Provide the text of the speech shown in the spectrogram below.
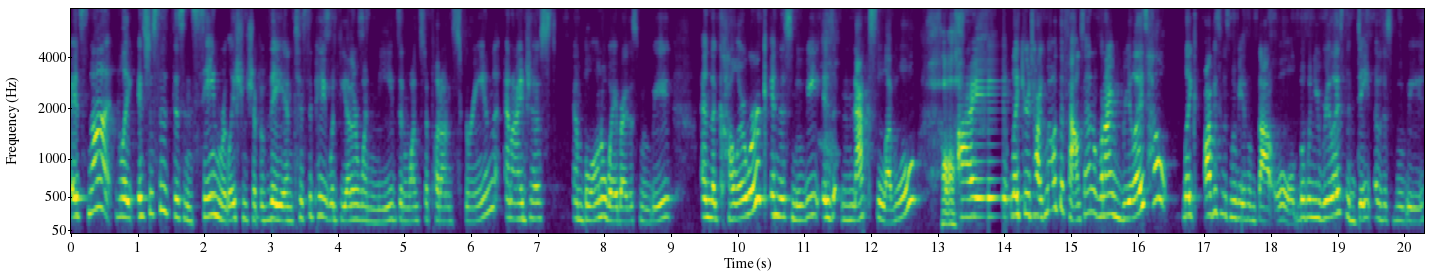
it's not like it's just this insane relationship if they anticipate what the other one needs and wants to put on screen and i just am blown away by this movie and the color work in this movie is next level oh. i like you're talking about with the fountain when i realize how like obviously this movie isn't that old but when you realize the date of this movie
